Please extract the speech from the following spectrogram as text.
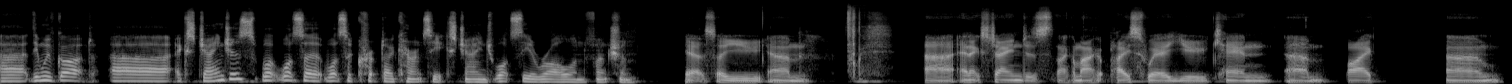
Uh, then we've got uh, exchanges. What, what's a what's a cryptocurrency exchange? What's their role and function? Yeah, so you um, uh, an exchange is like a marketplace where you can um, buy um,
